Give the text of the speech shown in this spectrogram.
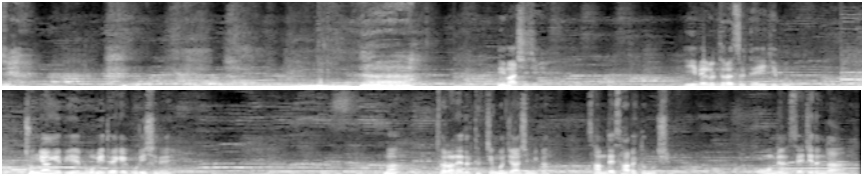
이거지. 아, 이 맛이지. 200을 들었을 때 이 기분. 중량에 비해 몸이 되게 구리시네. 마, 저런 애들 특징 뭔지 아십니까? 3대 400도 못 침. 꼬우면 세지든가.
